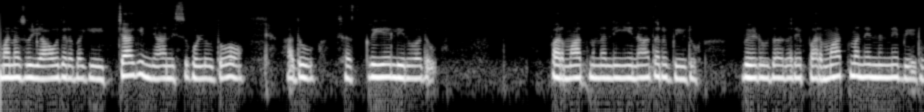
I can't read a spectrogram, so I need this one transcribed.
ಮನಸ್ಸು ಯಾವುದರ ಬಗ್ಗೆ ಹೆಚ್ಚಾಗಿ ಜ್ಞಾನಿಸಿಕೊಳ್ಳುವುದೋ ಅದು ಸತ್ಕ್ರಿಯೆಯಲ್ಲಿರುವುದು ಪರಮಾತ್ಮನಲ್ಲಿ ಏನಾದರೂ ಬೇಡು. ಬೇಡುವುದಾದರೆ ಪರಮಾತ್ಮನನ್ನೇ ಬೇಡು.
